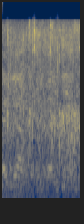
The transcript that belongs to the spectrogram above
banyak banyak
